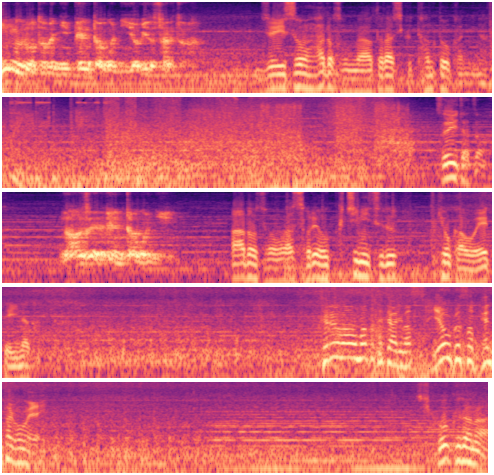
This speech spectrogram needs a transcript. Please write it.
任務のためにペンタゴンに呼び出された。ジェイソン・ハドソンが新しく担当官になった。着いたぞ。なぜペンタゴンに？ハドソンはそれを口にする許可を得ていなかった。車を待たせてあります。ようこそペンタゴンへ。遅刻だな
